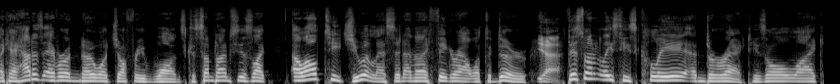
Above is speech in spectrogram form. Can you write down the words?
okay, how does everyone know what Joffrey wants? Because sometimes he's like, oh, I'll teach you a lesson, and then they figure out what to do. Yeah. This one, at least, he's clear and direct. He's all like,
